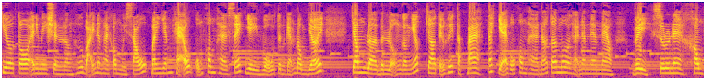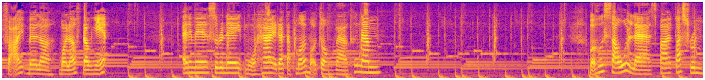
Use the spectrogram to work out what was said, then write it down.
Kyoto Animation lần thứ 7 năm 2016, ban giám khảo cũng không hề xét gì vụ tình cảm đồng giới. Trong lời bình luận gần nhất cho tiểu thuyết tập 3, tác giả cũng không hề nói tới mối quan hệ nam nam nào vì Surune không phải BL Boy Love đâu nhé. Anime Surune mùa 2 ra tập mới mỗi tuần vào thứ năm Bộ thứ sáu là Spy Classroom.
